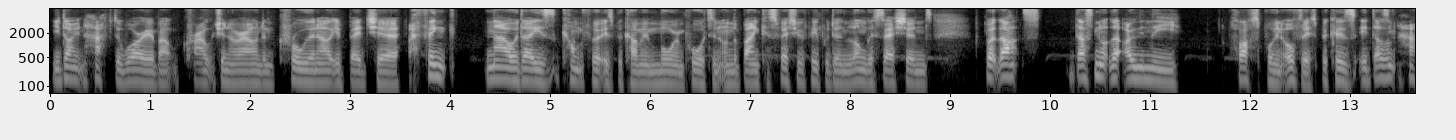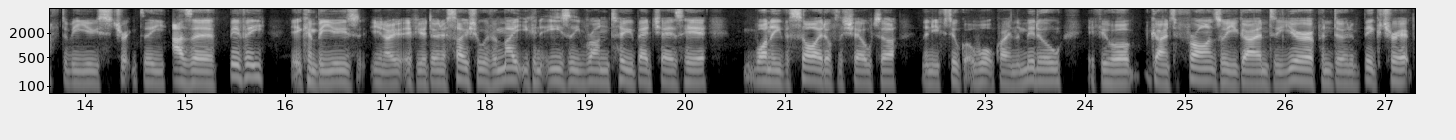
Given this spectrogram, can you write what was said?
You don't have to worry about crouching around and crawling out your bed chair. I think nowadays comfort is becoming more important on the bank, especially with people doing longer sessions. But that's that's not the only plus point of this because it doesn't have to be used strictly as a bivy. It can be used, you know, if you're doing a social with a mate, you can easily run two bed chairs here one either side of the shelter then you've still got a walkway in the middle. If you're going to france or you're going to europe and doing a big trip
